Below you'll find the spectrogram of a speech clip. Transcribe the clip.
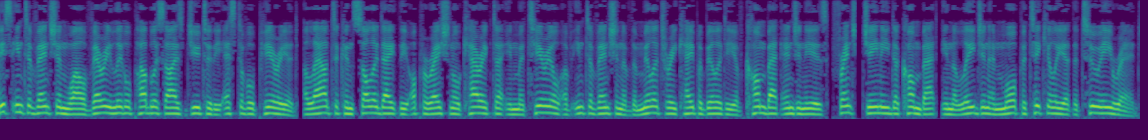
This intervention while very little publicized due to the Estival period, allowed to consolidate the operational character in material of intervention of the military capability of combat engineers French, génie de combat in the Legion and more particularly at the 2E Reg.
